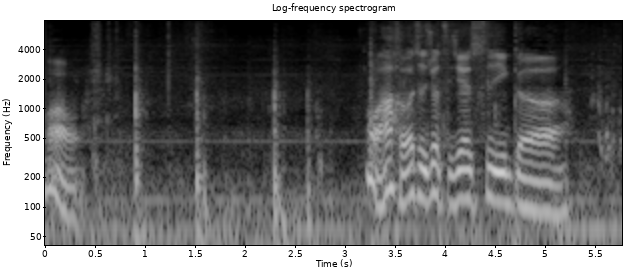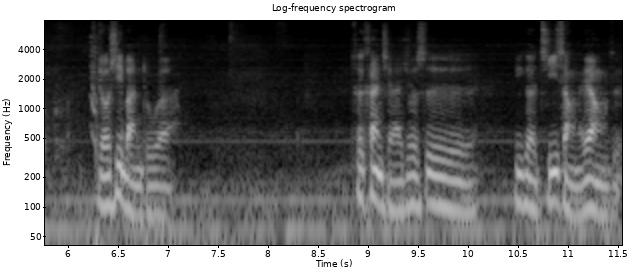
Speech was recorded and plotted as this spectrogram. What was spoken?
哇哦！哇，它盒子就直接是一个游戏版图了。这看起来就是一个机场的样子，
